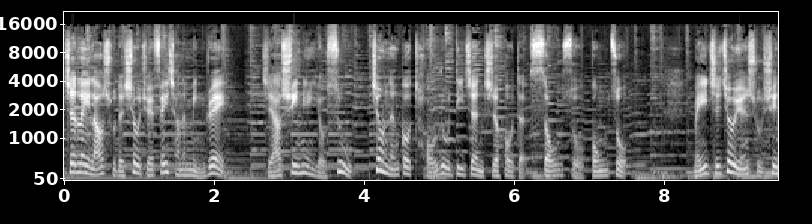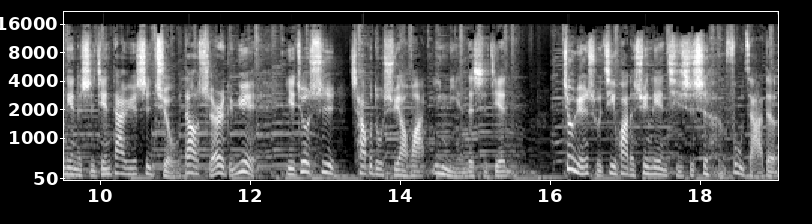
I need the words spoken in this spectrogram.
这类老鼠的嗅觉非常的敏锐，只要训练有素，就能够投入地震之后的搜索工作。每一只救援鼠训练的时间大约是九到十二个月，也就是差不多需要花一年的时间。救援鼠计划的训练其实是很复杂的，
